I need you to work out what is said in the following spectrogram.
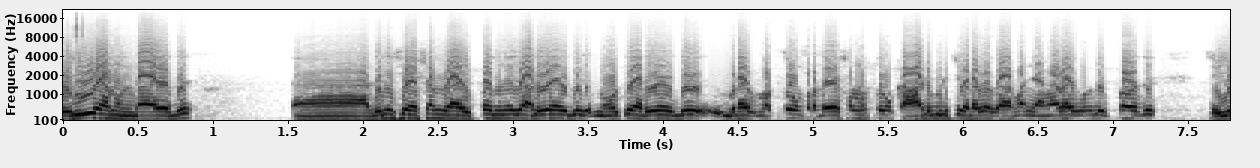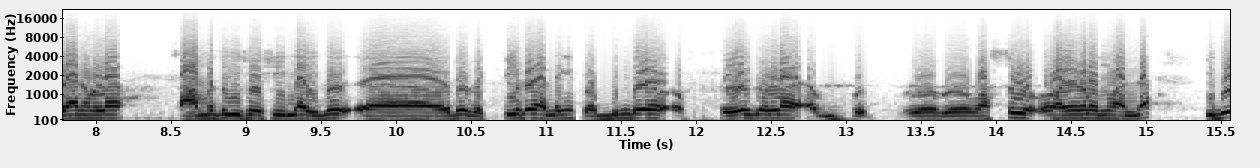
വരികയാണ് ഉണ്ടായത്. അതിനുശേഷം ഇപ്പൊ നിങ്ങൾക്ക് അറിയാം ഇത് നോക്കി അറിയാം ഇത് ഇവിടെ മൊത്തം പ്രദേശം മൊത്തം കാട് പിടിച്ച് കിടക്കുക കാരണം ഞങ്ങളെ കൊണ്ട് ഇപ്പൊ അത് ചെയ്യാനുള്ള സാമ്പത്തിക ശേഷിയില്ല. ഇത് ഒരു വ്യക്തിയുടെ അല്ലെങ്കിൽ ക്ലബിന്റെ പേരിലുള്ള വസ്തു വകകളൊന്നും അല്ല. ഇത്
